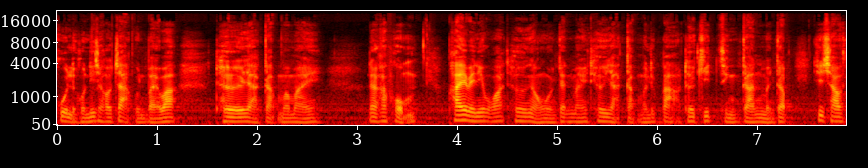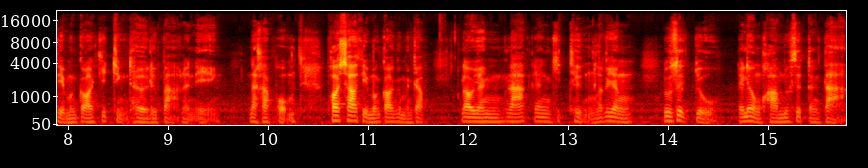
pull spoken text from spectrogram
คุณหรือคนที่เขาจากคุณไปว่า เธออยากกลับมาไหมนะครับผมไพ่ใบนี้บอกว่าเธอเหงาเหมือนกันไหมเธออยากกลับมาหรือเปล่า เธอคิดถึงกันเหมือนกับที่ชาวสีมังกรคิดถึงเธอหรือเปล่านั่นเองนะครับผมเพราะชาวสีมังกรก็เหมือนกับ เรายังรักยังคิดถึงแล้วก็ยังรู้สึกอยู่ในเรื่องของความรู้สึกต่าง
